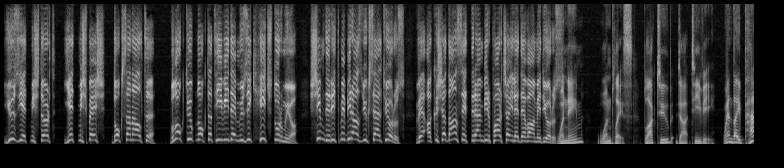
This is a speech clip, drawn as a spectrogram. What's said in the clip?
174 75 96 Blocktube.tv'de müzik hiç durmuyor. Şimdi ritmi biraz yükseltiyoruz ve akışa dans ettiren bir parça ile devam ediyoruz. One name, one place. Blocktube.tv. When they pan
